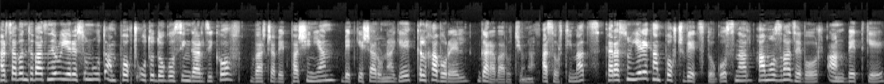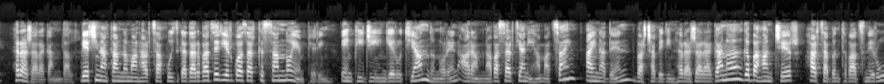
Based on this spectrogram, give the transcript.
Հարցաբնթվածներու 38.8%-ին գարձիկով վարչապետ Փաշինյան պետք է շարունակե գլխավորել ղարավարությունը։ Ասորտիմաց 43.6%-ն համոզված է, որ անպետք է հրաժարական տալ։ Վերջին անգամ նման հարցախույզ կատարված էր 2020 նոյեմբերին։ MPG ընկերության դնորեն Արամ Նավասարտյանի համացայն այնադեն վարչապետին հրաժարականը կբահանչեր հարցաբնթվածներու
